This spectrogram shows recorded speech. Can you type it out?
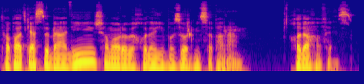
تا پادکست بعدی شما رو به خدای بزرگ می سپارم خدا حافظ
